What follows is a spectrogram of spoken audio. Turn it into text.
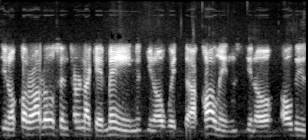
you know Colorado doesn't turn like a Maine. You know, with uh, Collins. You know, all these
